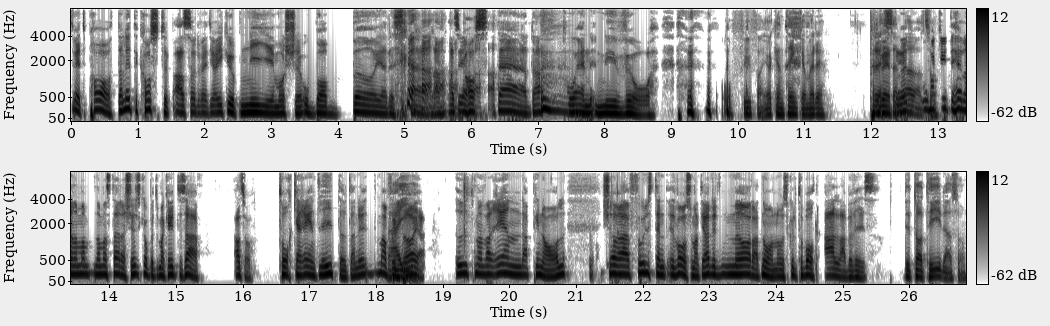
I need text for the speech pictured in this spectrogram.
du vet, prata lite kost typ. Alltså du vet, jag gick upp nio i morse och bara började städa. Alltså jag har städat på en nivå. Åh fy fan, jag kan tänka mig det. Du vet, Pressen där och alltså. man kan ju inte heller när man, när man städar kylskåpet, man kan ju inte så här, alltså, torka rent lite, utan det, man får ju börja. Ut med varenda pinal, köra fullständigt, det var som att jag hade mördat någon och skulle ta bort alla bevis. Det tar tid alltså.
